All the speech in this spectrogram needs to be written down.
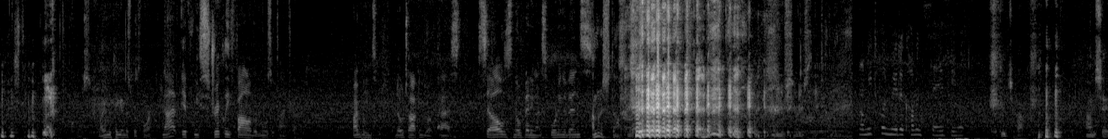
Time heist. Of course. Why haven't we taken this before? Not if we strictly follow the rules of time travel. That means no talking to our past selves, no betting on sporting events. I'm gonna stop you. Are you seriously telling me? Mommy told me to come and save you. Good job. I'm saved.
